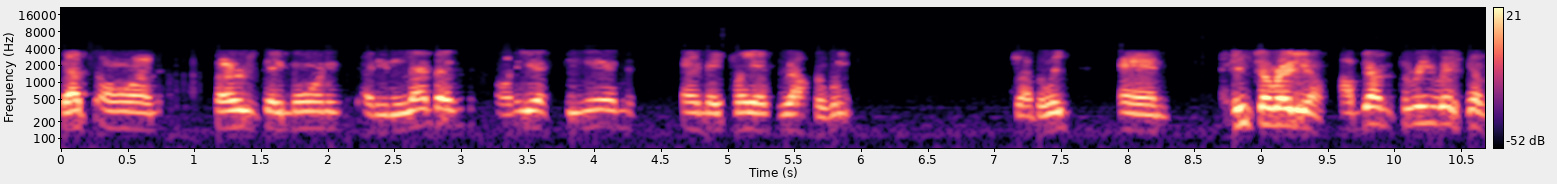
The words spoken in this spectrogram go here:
That's on Thursday morning at 11 on ESPN, and they play it throughout the week. Throughout the week. And Pizza Radio. I've done three radio,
